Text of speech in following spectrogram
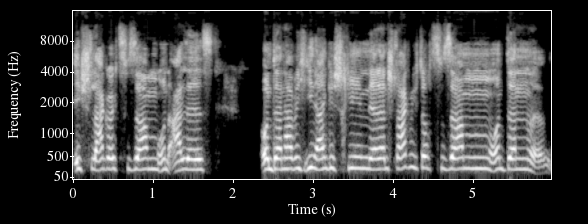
ich schlag euch zusammen und alles. Und dann habe ich ihn angeschrien, ja, dann schlag mich doch zusammen. Und dann,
